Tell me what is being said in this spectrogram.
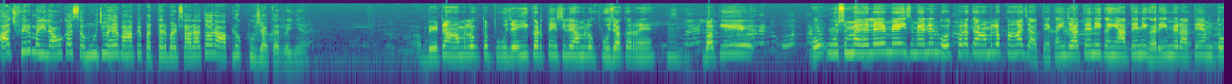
आज फिर महिलाओं का समूह जो है, वहाँ पे पत्थर बरसा रहा था और आप लोग पूजा कर रही हैं। बेटा, हम लोग तो पूजा ही करते हैं, इसलिए हम लोग पूजा कर रहे हैं। बाकी वो उस महले में, इस महले में बहुत फ़र्क है, हम लोग कहाँ जाते हैं? कहीं जाते नहीं, कहीं आते नहीं, घर ही में रहते हैं हम तो।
